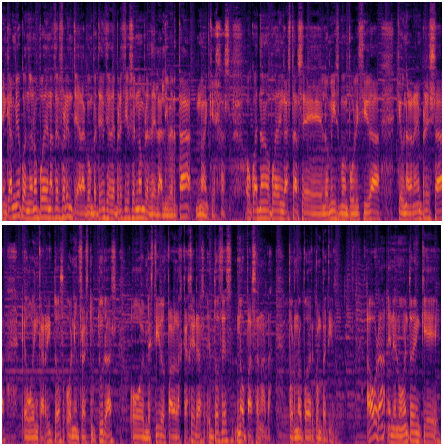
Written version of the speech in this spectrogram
En cambio, cuando no pueden hacer frente a la competencia de precios en nombre de la libertad, no hay quejas. O cuando no pueden gastarse lo mismo en publicidad que una gran empresa, eh, o en carritos, o en infraestructuras, o en vestidos para las cajeras, entonces no pasa nada por no poder competir. Ahora, en el momento en que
